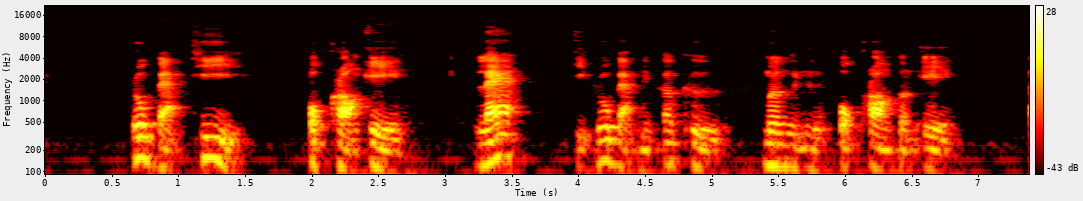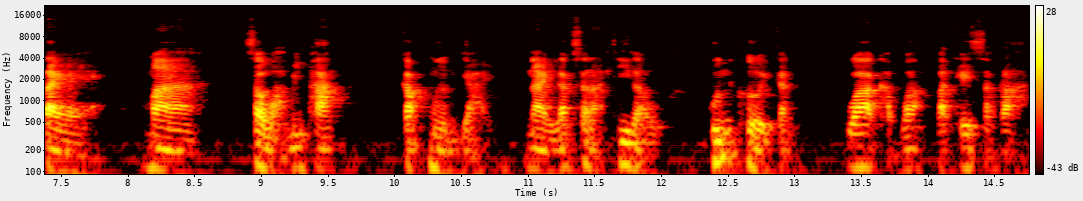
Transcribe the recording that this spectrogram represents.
บ รูปแบบที่ปกครองเอง และอีกรูปแบบหนึ่งก็คือ เมืองอื่นๆ ปกครองตนเอง แต่มาสวามิภักดิ์กับเมืองใหญ่ ในลักษณะที่เราคุ้นเคยกันว่าคำว่าประเทศสราช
